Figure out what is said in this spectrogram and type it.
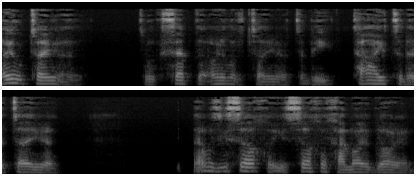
oil Torah, to accept the oil of Torah, to be tied to the Torah. That was Yisachar, Yisachar Chamoy Goren.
